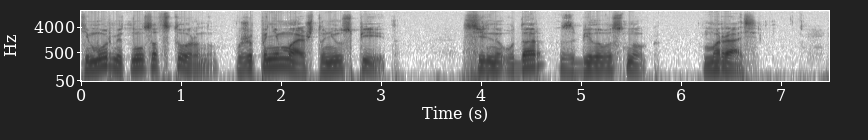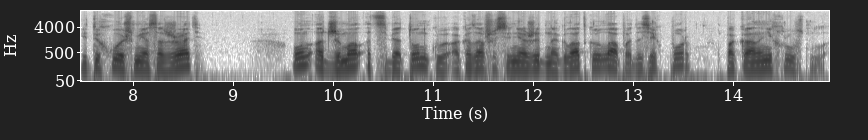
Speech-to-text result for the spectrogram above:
Тимур метнулся в сторону, уже понимая, что не успеет. Сильный удар сбил его с ног. «Мразь! И ты хочешь меня сожрать?» Он отжимал от себя тонкую, оказавшуюся неожиданно гладкую лапу до сих пор, пока она не хрустнула.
